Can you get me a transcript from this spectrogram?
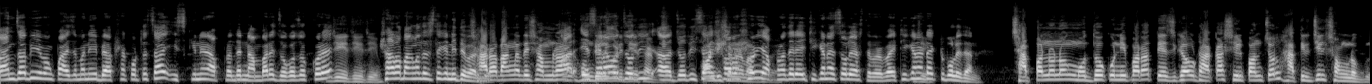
পাঞ্জাবি এবং পায়জামা নিয়ে ব্যবসা করতে চাই স্ক্রিনে আপনাদের নাম্বারে যোগাযোগ করে জি জি জি। সারা বাংলাদেশ থেকে নিতে পারবে। সারা বাংলাদেশে আমরা এছাড়াও যদি যদি সরাসরি আপনাদের এই ঠিকানায় চলে আসতে পারবে। ভাই ঠিকানাটা একটু বলে দেন। ছাপ্পান্ন নং মধ্য কুনিপাড়া তেজগাঁও ঢাকা শিল্পাঞ্চল হাতিরঝিল সংলগ্ন।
